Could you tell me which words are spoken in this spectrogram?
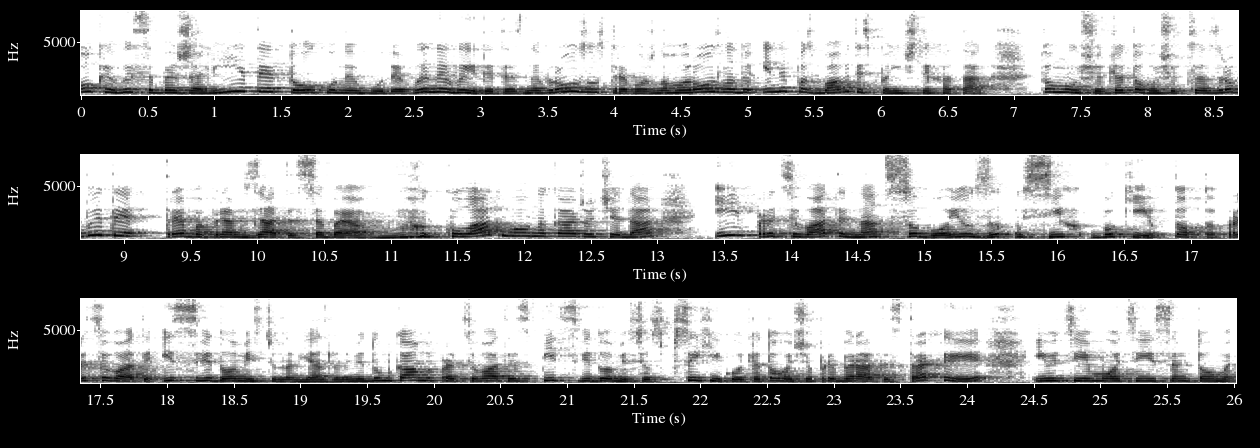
Поки ви себе жалієте, толку не буде. Ви не вийдете з неврозу, з тривожного розладу і не позбавитесь панічних атак. Тому що для того, щоб це зробити, треба прям взяти себе в кулак, мовно кажучи, да, і працювати над собою з усіх боків. Тобто працювати із свідомістю, нав'язливими думками, працювати з підсвідомістю, з психікою для того, щоб прибирати страхи і оці емоції, і симптоми.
